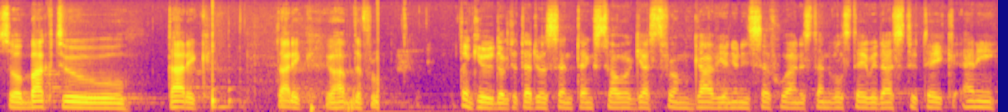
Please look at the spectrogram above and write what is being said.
So back to Tariq. Tariq, you have the floor. Thank you, Dr. Tedros, and thanks to our guests from Gavi and UNICEF, who I understand will stay with us to take any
